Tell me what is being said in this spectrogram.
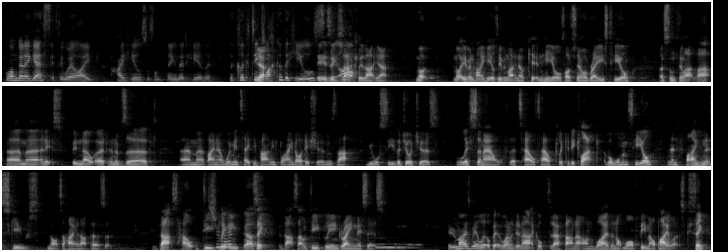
Well, I'm gonna guess if they were like high heels or something, they'd hear the, the clickety Yep. clack of the heels. It is think, exactly oh, that, yeah. Not not even high heels, even like you know kitten heels or just you know a raised heel or something like that. Um, uh, and it's been noted and observed um, uh, by you know, women taking part in these blind auditions that you will see the judges listen out for the telltale clickety clack of a woman's heel and then find an excuse not to hire that person. That's how deeply in, that's it. That's how deeply ingrained this is. It reminds me a little bit of when I did an article today I found out on why there are not more female pilots. think,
